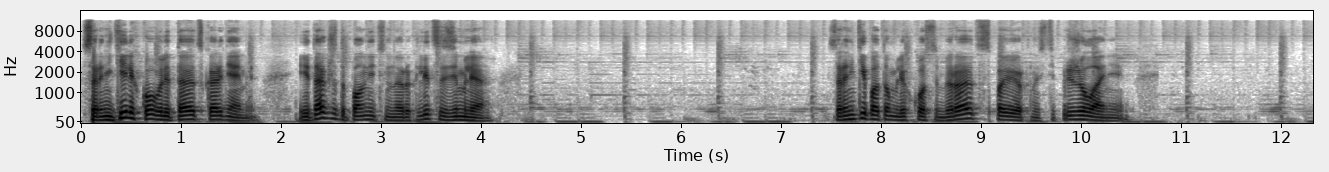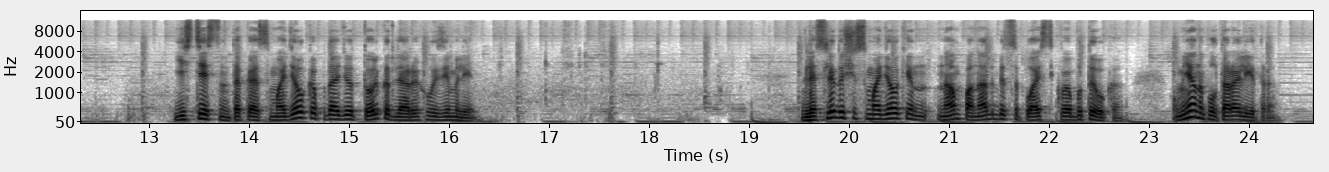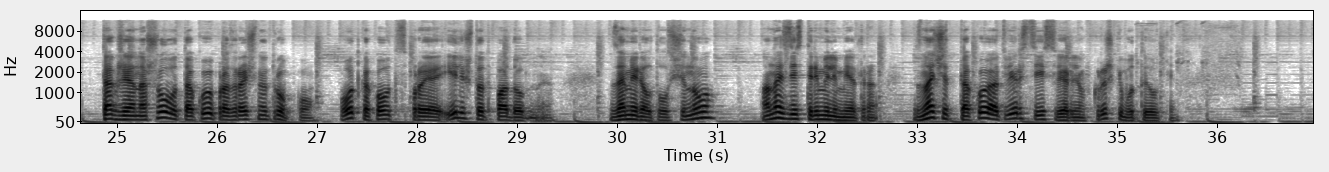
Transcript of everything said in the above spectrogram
Сорняки легко вылетают с корнями, и также дополнительно рыхлится земля. Сорняки потом легко собираются с поверхности при желании – Естественно, такая самоделка подойдет только для рыхлой земли. Для следующей самоделки нам понадобится пластиковая бутылка. У меня на полтора литра. Также я нашел вот такую прозрачную трубку от какого-то спрея или что-то подобное. Замерил толщину, она здесь 3 мм. Значит, такое отверстие и сверлим в крышке бутылки.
